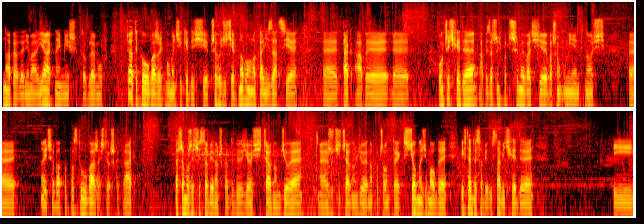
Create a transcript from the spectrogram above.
Naprawdę nie ma jak najmniejszych problemów. Trzeba tylko uważać w momencie, kiedy się przechodzicie w nową lokalizację, e, tak aby włączyć hydrę, aby zacząć podtrzymywać waszą umiejętność. No i trzeba po prostu uważać troszkę, tak? Zawsze możecie sobie na przykład wziąć czarną dziurę, e, rzucić czarną dziurę na początek, ściągnąć moby i wtedy sobie ustawić hydry i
